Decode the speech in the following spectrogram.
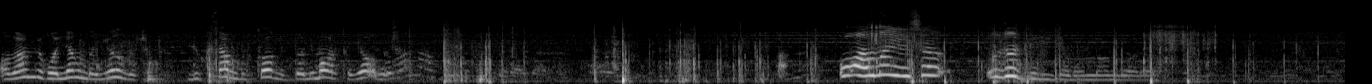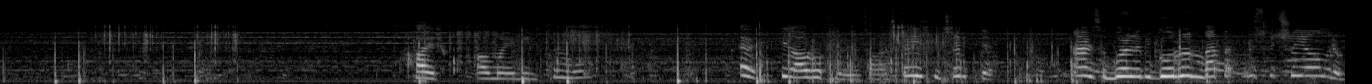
Adam bir Hollanda'yı alır. Lüksemburg'u alır. Danimarka'yı alır. O Almanya ise özür dileyeceğim ondan bu arada. Hayır, Almanya değil. Kim bu? Evet, bir daha Rusya ile savaşta İsviçre bitti. Neyse böyle bir görün ben, ben İsviçre'yi alırım.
